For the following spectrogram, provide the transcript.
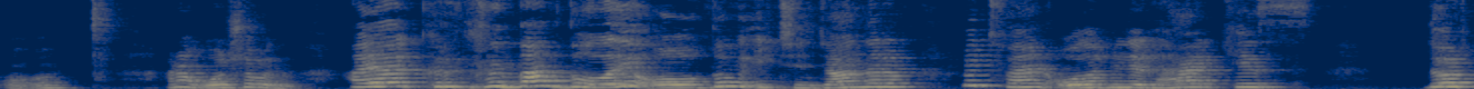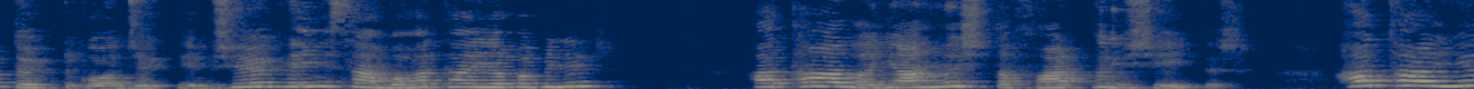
o- Ana konuşamadım. Hayal kırıklığından dolayı olduğu için canlarım lütfen olabilir. Herkes dört dörtlük olacak diye bir şey yok. İnsan bu hatayı yapabilir. Hatayla yanlış da farklı bir şeydir. Hatayı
